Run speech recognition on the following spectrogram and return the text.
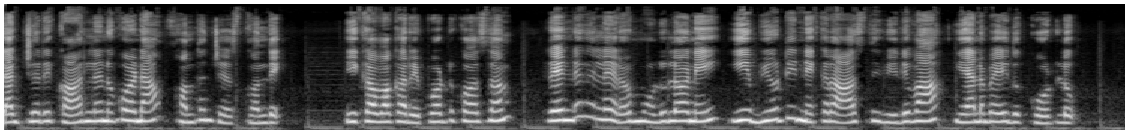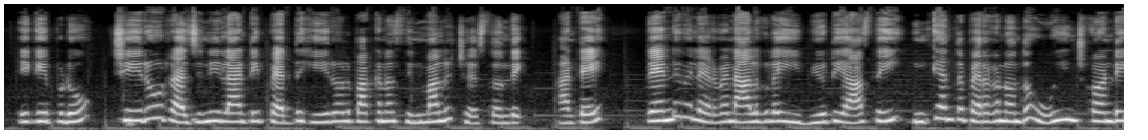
లగ్జరీ కార్లను కూడా సొంతం చేసుకుంది. ఇక ఒక రిపోర్టు కోసం రెండు వేల ఇరవై మూడులోనే ఈ బ్యూటీ నికర ఆస్తి విలువ ఎనభై ఐదు కోట్లు. ఇక ఇప్పుడు చిరు రజనీ లాంటి పెద్ద హీరోల పక్కన సినిమాలు చేస్తుంది. అంటే రెండు వేల ఇరవై నాలుగులో ఈ బ్యూటీ ఆస్తి ఇంకెంత పెరగనుందో ఊహించుకోండి.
